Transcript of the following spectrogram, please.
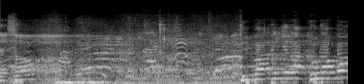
Next song. Diparingi lagu napa?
